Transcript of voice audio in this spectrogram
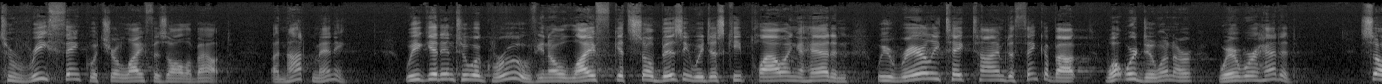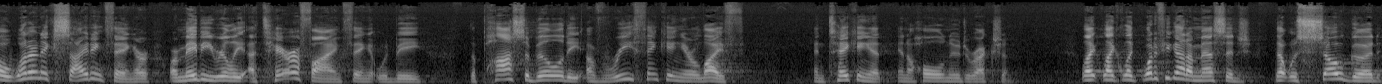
to rethink what your life is all about? Uh, not many. We get into a groove. You know, life gets so busy, we just keep plowing ahead, and we rarely take time to think about what we're doing or where we're headed. So, what an exciting thing, or, or maybe really a terrifying thing it would be the possibility of rethinking your life and taking it in a whole new direction. Like, like, like what if you got a message that was so good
